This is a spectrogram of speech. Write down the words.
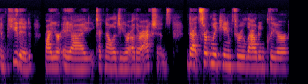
impeded by your AI technology or other actions. That certainly came through loud and clear,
